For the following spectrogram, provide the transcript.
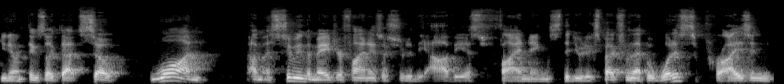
you know, and things like that. So, one, I'm assuming the major findings are sort of the obvious findings that you would expect from that. But what is surprising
